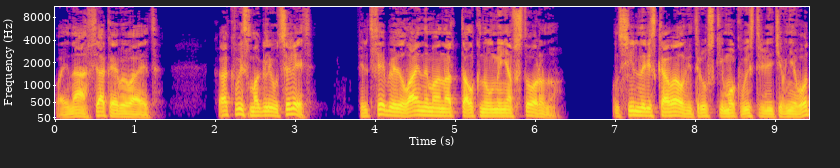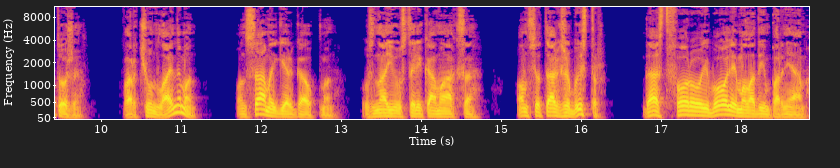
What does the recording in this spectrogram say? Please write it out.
Война, всякое бывает. Как вы смогли уцелеть?» Фельдфебель Лайнеман оттолкнул меня в сторону. Он сильно рисковал, ведь русский мог выстрелить и в него тоже. Ворчун Лайнеман? Он самый Герр Гауптман. Узнаю у старика Макса. Он все так же быстр. Даст фору и более молодым парням.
